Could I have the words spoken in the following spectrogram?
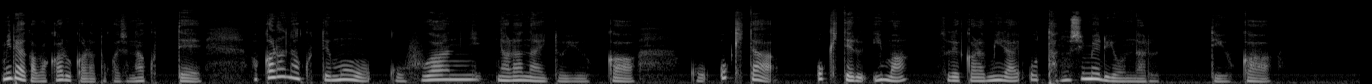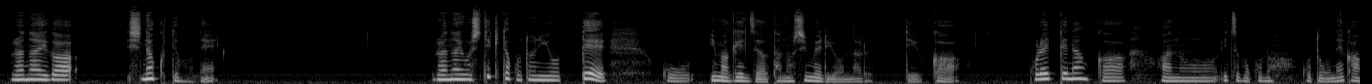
未来が分かるからとかじゃなくて分からなくてもこう不安にならないというかこう起きた起きてる今それから未来を楽しめるようになるっていうか占いがしなくてもね占いをしてきたことによってこう今現在を楽しめるようになるっていうかこれってなんかあのいつもこのことをね考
